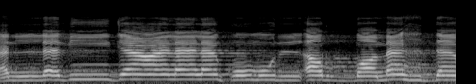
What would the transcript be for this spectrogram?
الذي جعل لكم الأرض مهدا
